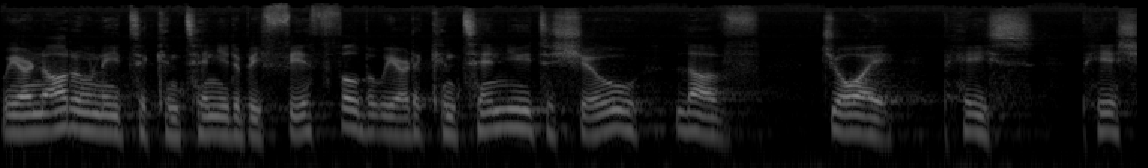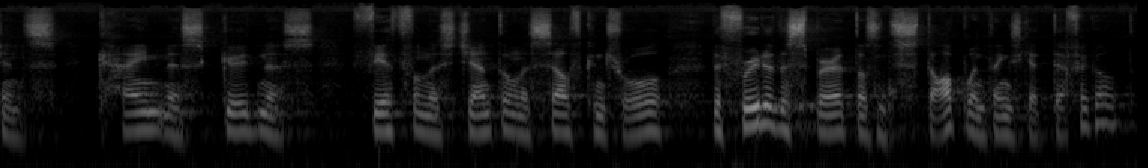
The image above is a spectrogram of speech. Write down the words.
we are not only to continue to be faithful, but we are to continue to show love, joy, peace, patience, kindness, goodness, faithfulness, gentleness, self control. The fruit of the Spirit doesn't stop when things get difficult.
